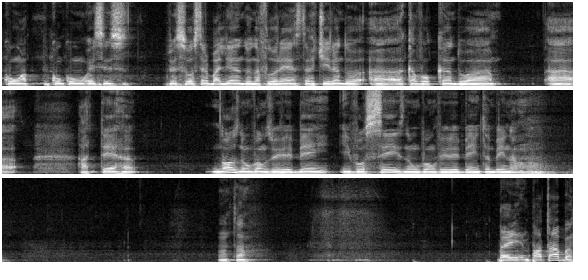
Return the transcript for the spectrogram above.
com, a, com, com esses pessoas trabalhando na floresta, tirando, a, cavocando a, a, a terra, nós não vamos viver bem e vocês não vão viver bem também não. Não tá? Bem, Pataba.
